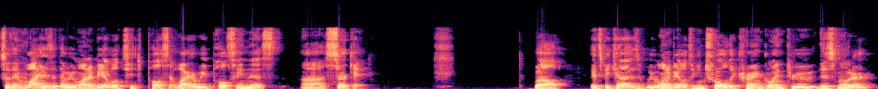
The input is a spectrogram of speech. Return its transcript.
So then why is it that we want to be able to pulse it? Why are we pulsing this uh, circuit? Well, it's because we want to be able to control the current going through this motor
